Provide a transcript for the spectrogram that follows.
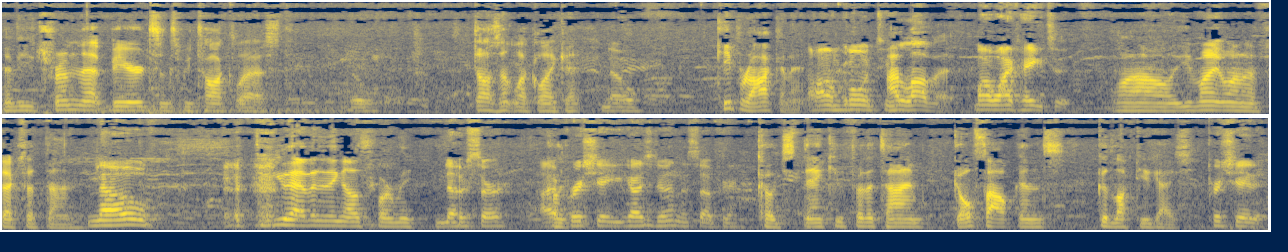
Have you trimmed that beard since we talked last? No, Doesn't look like it. no, Keep rocking it. I'm going to. I love it. My wife hates it. Well, you might want to fix it then. No, Do you have anything else for me? no, sir. I appreciate you guys doing this up here. Coach, thank you for the time. Go Falcons. Good luck to you guys. Appreciate it.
